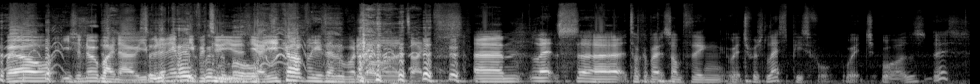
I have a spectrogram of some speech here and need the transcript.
Well, you should know by now. You've So been you an MP for two years. Yeah, you can't please everybody all the time. Um, let's uh, talk about something which was less peaceful, which was this.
